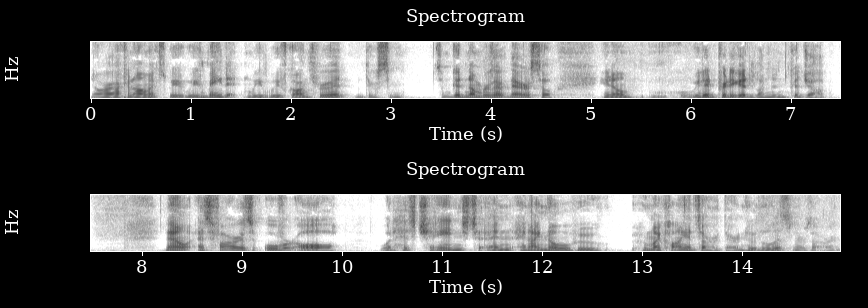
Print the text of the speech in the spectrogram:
you know, our economics, we, we've made it. We, we've gone through it. There's some, some good numbers out there. So, you know, we did pretty good, London. Good job. Now, as far as overall, what has changed, and, and I know who, who my clients are out there and who the listeners are.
